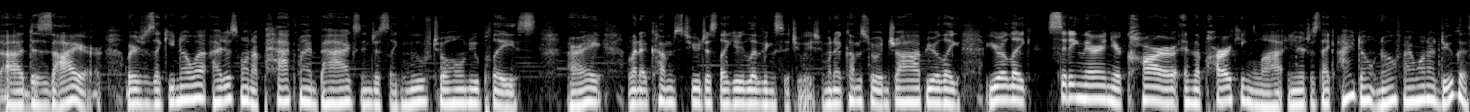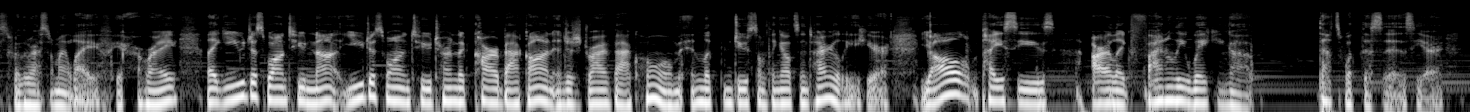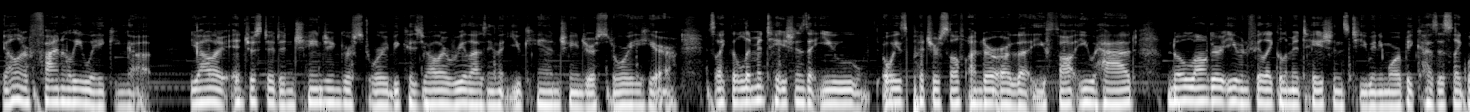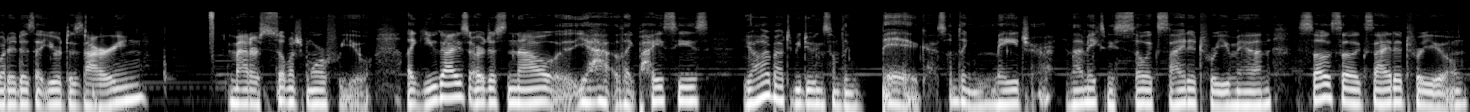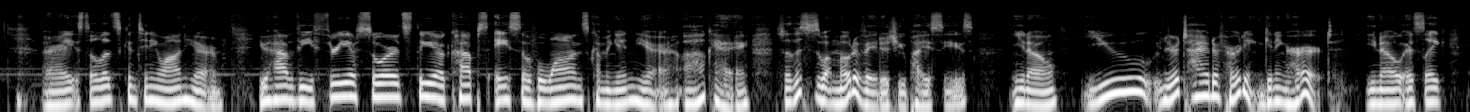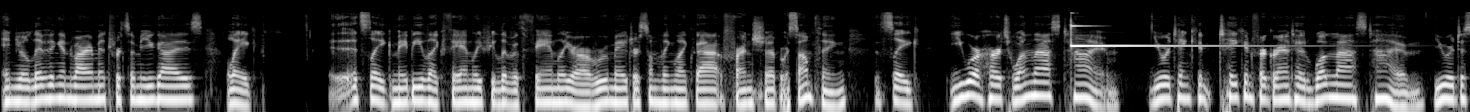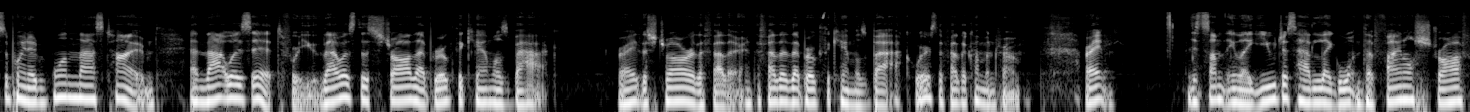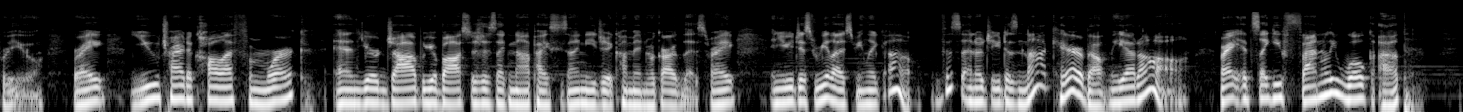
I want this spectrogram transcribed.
uh, desire where it's just like, you know what? I just want to pack my bags and just like move to a whole new place. All right. When it comes to just like your living situation, when it comes to a job, you're like, you're like sitting there in your car in the parking lot and you're just like, I don't know if I want to do this for the rest of my life here. Right. Like you just want to not, you just want to turn the car back on and just drive back home and look, do something else entirely here. Y'all Pisces are like, like finally waking up. That's what this is here. Y'all are finally waking up. Y'all are interested in changing your story because y'all are realizing that you can change your story here. It's like the limitations that you always put yourself under or that you thought you had no longer even feel like limitations to you anymore because it's like what it is that you're desiring matters so much more for you. Like you guys are just now, yeah, like Pisces, y'all are about to be doing something big, something major. And that makes me so excited for you, man. So, so excited for you. All right, so let's continue on here. You have the Three of Swords, Three of Cups, Ace of Wands coming in here. Okay, so this is what motivated you, Pisces. You know, you you're tired of hurting, getting hurt. You know, it's like in your living environment for some of you guys, like it's like maybe like family if you live with family or a roommate or something like that friendship or something it's like you were hurt one last time. You were taken taken for granted one last time. You were disappointed one last time. And that was it for you. That was the straw that broke the camel's back right? The straw or the feather? The feather that broke the camel's back. Where's the feather coming from right? It's something like you just had like one, the final straw for you, right? You try to call off from work and your job, your boss is just like, nah, Pisces, I need you to come in regardless, right? And you just realize being like, oh, this energy does not care about me at all, right? It's like you finally woke up,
